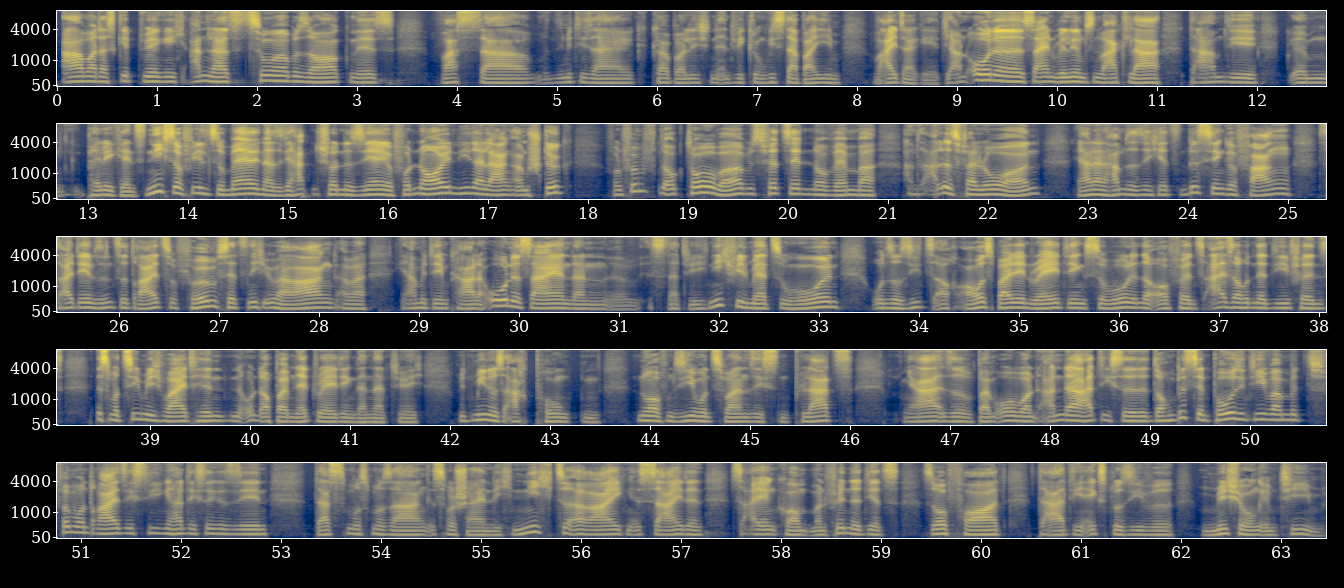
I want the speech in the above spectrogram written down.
Aber das gibt wirklich Anlass zur Besorgnis was da mit dieser körperlichen Entwicklung, wie es da bei ihm weitergeht. Ja, und ohne Sein Williamson war klar, da haben die ähm, Pelicans nicht so viel zu melden. Also die hatten schon eine Serie von neun Niederlagen am Stück von 5. Oktober bis 14. November haben sie alles verloren. Ja, dann haben sie sich jetzt ein bisschen gefangen. Seitdem sind sie 3 zu 5. Ist jetzt nicht überragend, aber ja, mit dem Kader ohne Sein, dann äh, ist natürlich nicht viel mehr zu holen. Und so sieht es auch aus bei den Ratings, sowohl in der Offense als auch in der Defense. Ist man ziemlich weit hinten und auch beim Net-Rating dann natürlich mit minus 8 Punkten. Nur auf dem 27. Platz. Ja, also beim Over und Under hatte ich sie doch ein bisschen positiver mit 35 Siegen hatte ich sie gesehen. Das muss man sagen, ist wahrscheinlich nicht zu erreichen, es sei denn, Zion kommt. Man findet jetzt sofort da die explosive Mischung im Team.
